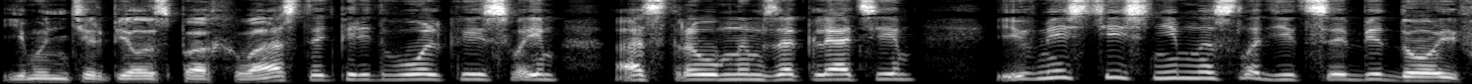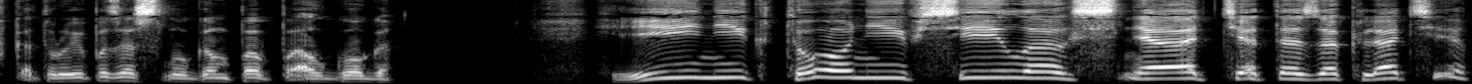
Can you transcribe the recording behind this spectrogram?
Ему не терпелось похвастать перед Волькой своим остроумным заклятием и вместе с ним насладиться бедой, в которую по заслугам попал Гога. И никто не в силах снять это заклятие,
